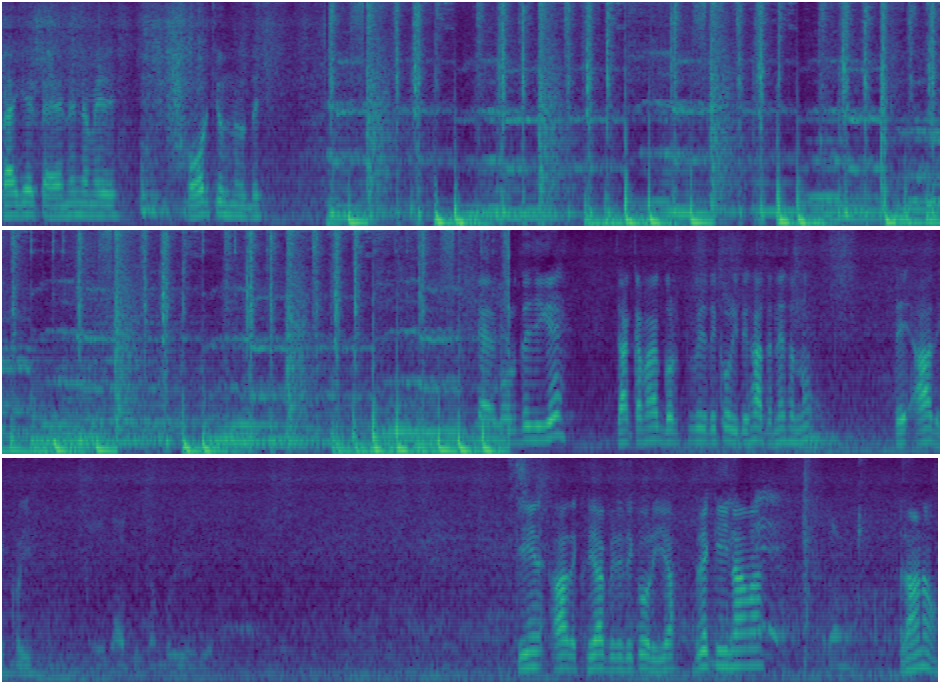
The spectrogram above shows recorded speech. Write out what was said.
ਪੈ ਗਏ ਟਾਇਰ ਨੇ ਨਵੇਂ ਫੋਰਚੂਨਰ ਦੇ ਖੋਲਦੇ ਸੀਗੇ। ਚੱਕ ਮੈਂ ਗੁਰਪ੍ਰੀਤ ਦੀ ਘੋੜੀ ਦਿਖਾ ਦਿੰਦੇ ਤੁਹਾਨੂੰ। ਤੇ ਆਹ ਦੇਖੋ ਜੀ। ਇਹ ਤਾਂ ਅੱਜ ਕੰਬਲੀ ਹੋਈ ਹੈ ਕੀ ਆਹ ਦੇਖੋ ਯਾ ਵੀਰੇ ਦੀ ਘੋੜੀ ਆ। ਵੀਰੇ ਕੀ ਨਾਮ ਆ? ਰਾਣਾ। ਰਾਣੋ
